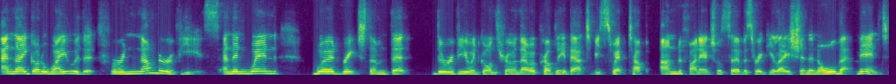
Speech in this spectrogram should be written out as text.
And they got away with it for a number of years. And then when word reached them that the review had gone through and they were probably about to be swept up under financial service regulation and all that meant,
